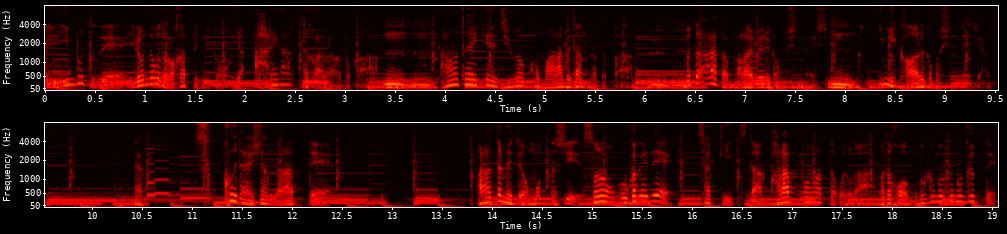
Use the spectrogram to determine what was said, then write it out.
インプットでいろんなこと分かってくるといやあれがあったからだなとか、うんうん。あの体験で自分はこう学べたんだとか、うんまた新たに学べるかもしれないし、うん。意味変わるかもしれないじゃん。なんかすっごい大事なんだなって改めて思ったしそのおかげでさっき言ってた空っぽになった頃がまたこうムクムクムクって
